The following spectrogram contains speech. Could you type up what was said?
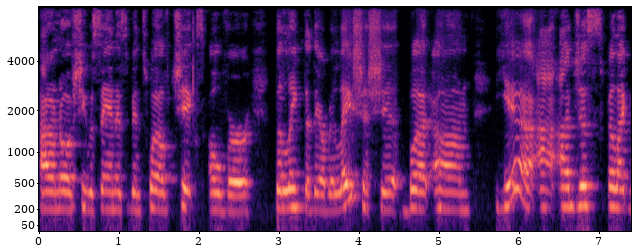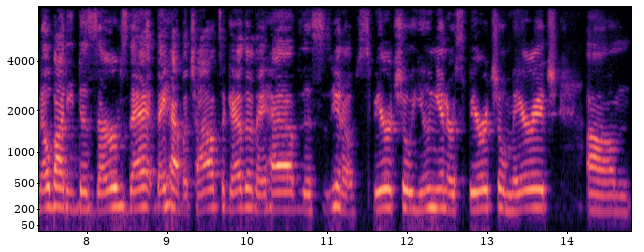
I don't know if she was saying it's been 12 chicks over the length of their relationship, but um, yeah, I, I just feel like nobody deserves that. They have a child together, they have this, you know, spiritual union or spiritual marriage. Um,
